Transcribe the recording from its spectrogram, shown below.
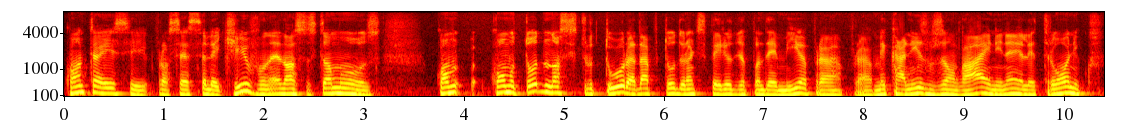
Quanto a esse processo seletivo, né, nós estamos, como, como toda nossa estrutura adaptou durante esse período de pandemia para mecanismos online, né, eletrônicos,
